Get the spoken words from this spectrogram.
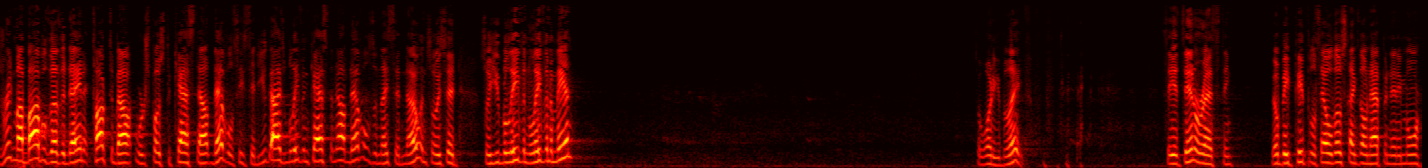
was reading my Bible the other day and it talked about we're supposed to cast out devils. He said, Do you guys believe in casting out devils? And they said, No. And so he said, So you believe in leaving them in? What do you believe? See, it's interesting. There'll be people who say, Oh, those things don't happen anymore.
